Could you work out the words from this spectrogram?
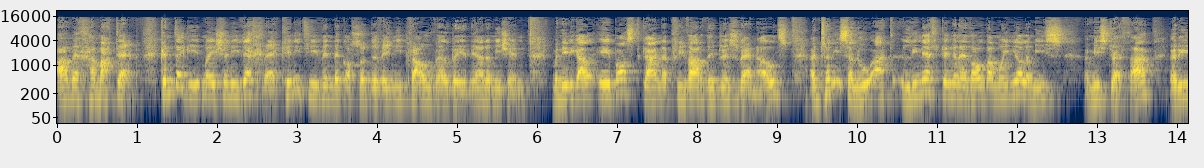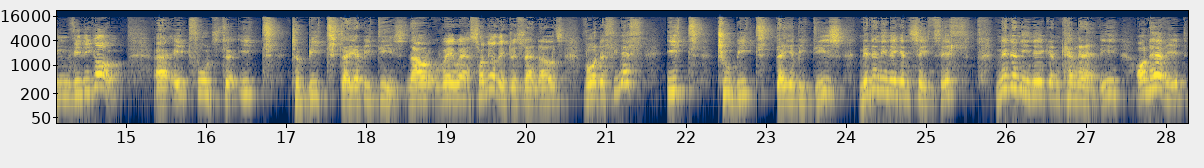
am eich hymateb. Gynta gyd, mae eisiau ni ddechrau, cyn i ti fynd y gosod dyfeini prawf fel beirniad y mis hyn, mae ni wedi cael e-bost gan y prifar ddidrys Reynolds yn tynnu sylw at linell gyngeneddol ddamweiniol y mis, y mis diwetha, yr un fuddigol. Uh, eight foods to eat to beat diabetes. Nawr, fe we soniodd Idris Reynolds fod y llinell eat to beat diabetes, nid yn unig yn seithill, nid yn unig yn cyngeneddu, ond hefyd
